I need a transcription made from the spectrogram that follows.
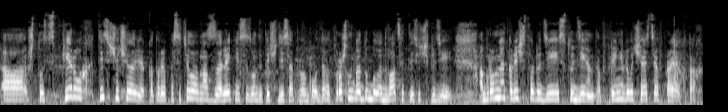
а, что с первых тысячи человек, которые посетило нас за летний сезон 2010 года, в прошлом году было 20 тысяч людей. Огромное количество людей, студентов, приняли участие в проектах.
